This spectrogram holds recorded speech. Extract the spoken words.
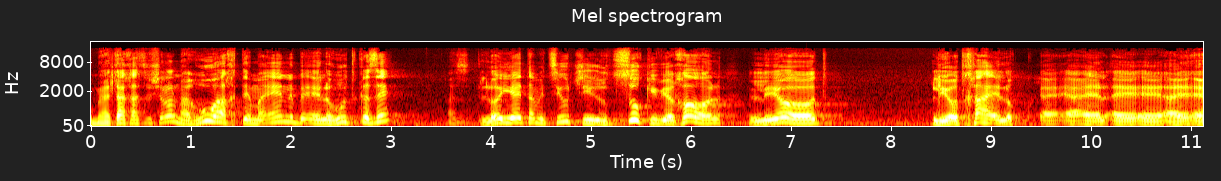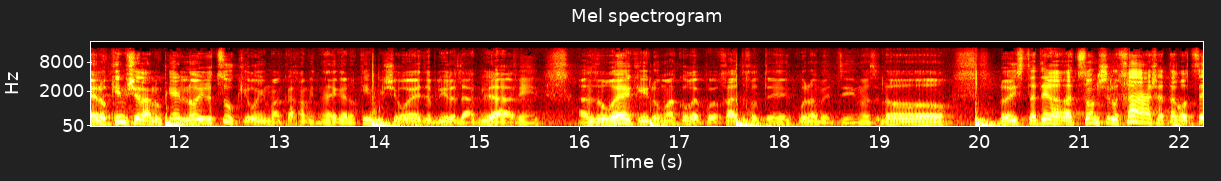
ומעתה חס ושלום, הרוח תמאן באלוהות כזה, אז לא יהיה את המציאות שירצו כביכול להיות, להיות חי אלוק, האלוקים שלנו, כן? לא ירצו, כי רואים מה ככה מתנהג האלוקים, מי שרואה את זה בלי לדעת, בלי להבין, אז הוא רואה כאילו מה קורה פה, אחד חוטא, כולם מתים, אז לא, לא יסתדר הרצון שלך, שאתה רוצה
